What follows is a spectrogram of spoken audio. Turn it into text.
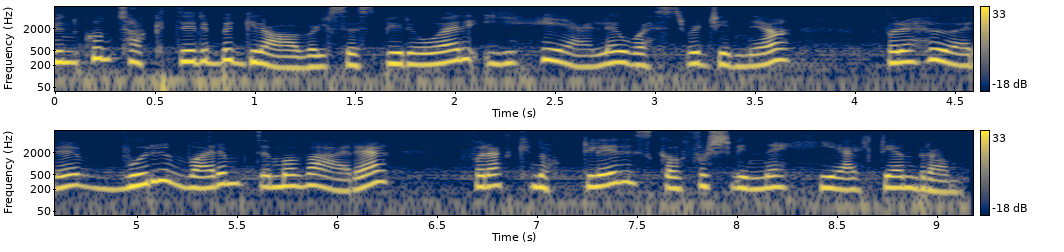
Hun kontakter begravelsesbyråer i hele West Virginia for å høre hvor varmt det må være for at knokler skal forsvinne helt i en brann.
